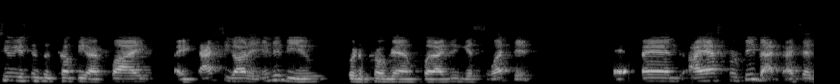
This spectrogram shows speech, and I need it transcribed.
two years into the company, I applied. I actually got an interview for the program, but I didn't get selected. And I asked for feedback. I said,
